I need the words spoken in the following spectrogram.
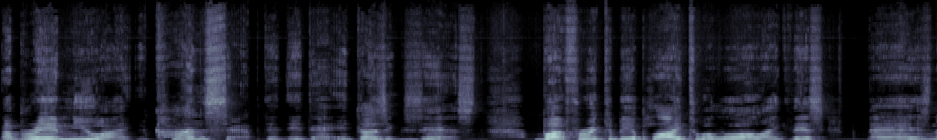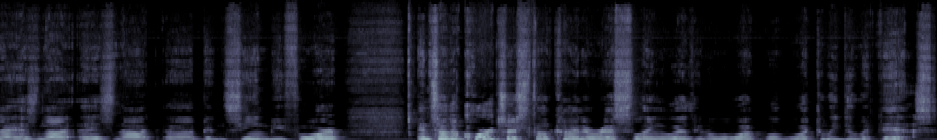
a brand new concept. It, it, it does exist, but for it to be applied to a law like this uh, has not has not has not uh, been seen before, and so the courts are still kind of wrestling with you know what what, what do we do with this?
